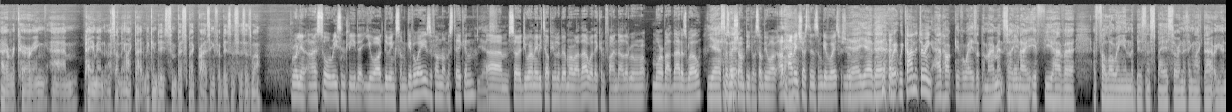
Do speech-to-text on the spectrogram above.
a recurring um, payment or something like that. We can do some bespoke pricing for businesses as well. brilliant and i saw recently that you are doing some giveaways if i'm not mistaken Yes. um so do you want to maybe tell people a bit more about that where they can find out a little bit more, more about that as well Yeah, I'm so some people some people I'm, I'm interested in some giveaways for sure Yeah, yeah. we're, we're kind of doing ad hoc giveaways at the moment. So, you know, if you have a, a following in the business space or anything like that, or you're an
